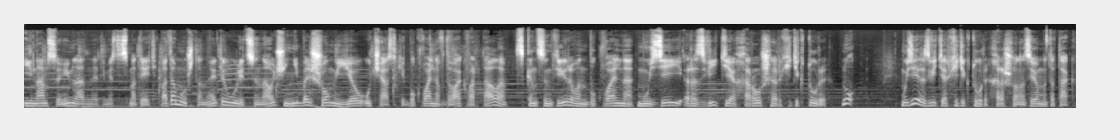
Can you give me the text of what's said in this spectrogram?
И нам самим надо на это место смотреть. Потому что на этой улице, на очень небольшом ее участке, буквально в два квартала, сконцентрирован буквально музей развития хорошей архитектуры. Ну, Музей развития архитектуры, хорошо, назовем это так.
